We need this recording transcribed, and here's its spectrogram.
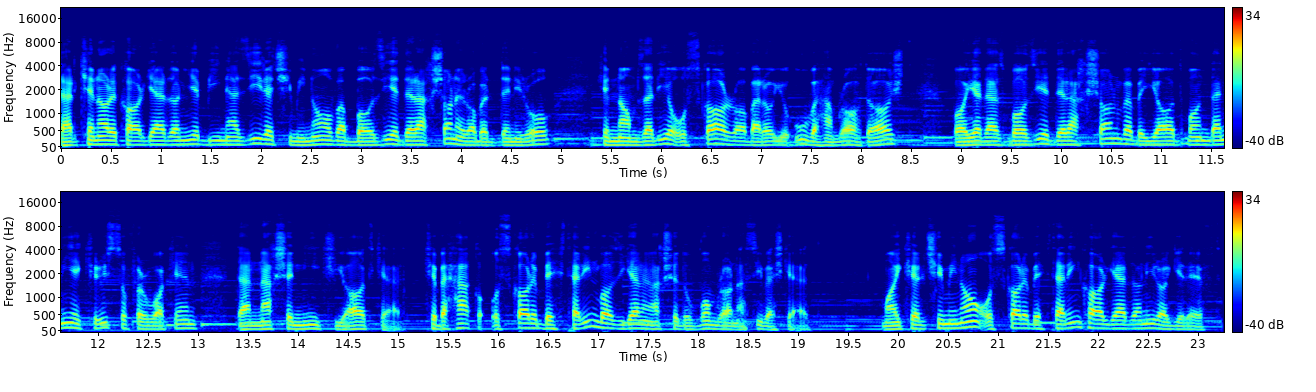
در کنار کارگردانی بینظیر چیمینا و بازی درخشان رابرت دنیرو که نامزدی اسکار را برای او به همراه داشت باید از بازی درخشان و به یاد ماندنی کریستوفر واکن در نقش نیک یاد کرد که به حق اسکار بهترین بازیگر نقش دوم را نصیبش کرد. مایکل چیمینا اسکار بهترین کارگردانی را گرفت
